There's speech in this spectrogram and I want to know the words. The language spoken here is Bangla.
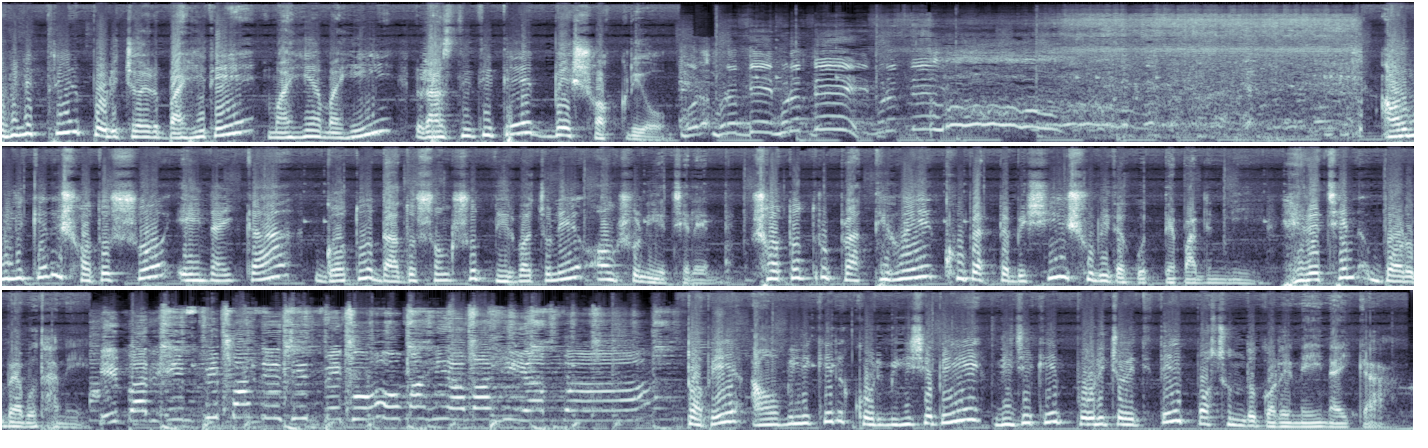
অভিনেত্রীর পরিচয়ের বাহিরে মাহিয়া মাহি রাজনীতিতে বেশ সক্রিয়। আওয়ামী লীগের সদস্য এই নায়িকা গত দ্বাদশ সংসদ নির্বাচনে অংশ নিয়েছিলেন। স্বতন্ত্র প্রার্থী হয়ে খুব একটা বেশি সুবিধা করতে পারেননি। হেরেছেন বড় ব্যবধানে। এবার এমপি পদে জিতবে গো মাহিয়া মাহিয়া তবে আওয়ামী লীগের কর্মী হিসেবে নিজেকে পরিচয় দিতে পছন্দ করেন এই নায়িকা।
